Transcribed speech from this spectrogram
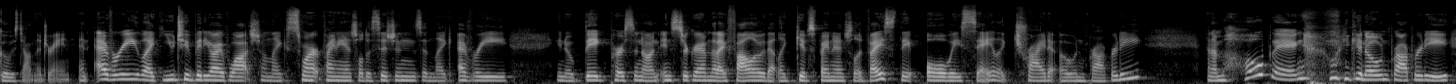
goes down the drain. And every like YouTube video I've watched on like smart financial decisions and like every, you know, big person on Instagram that I follow that like gives financial advice, they always say like try to own property. And I'm hoping we can own property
